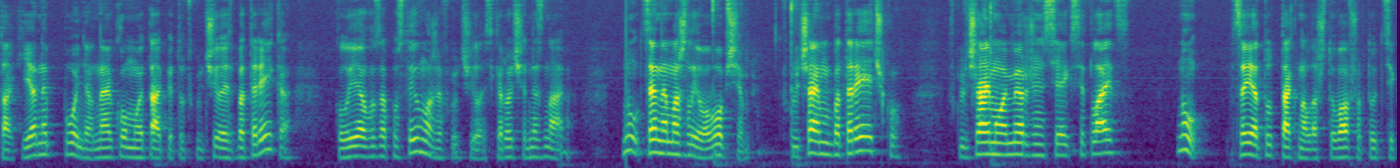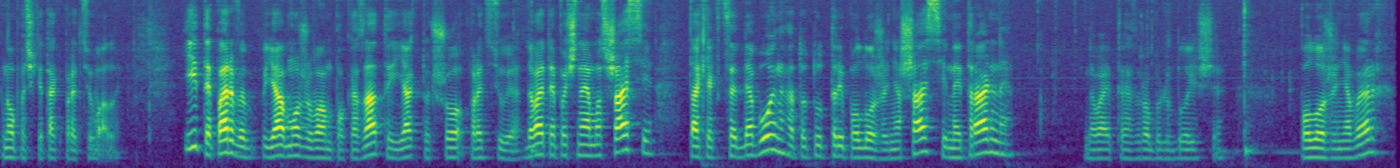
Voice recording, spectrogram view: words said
Так, я не поняв, на якому етапі тут включилась батарейка. Коли я його запустив, може включилась. Коротше, не знаю. Ну, це неможливо. В общем, включаємо батареєчку, включаємо Emergency Exit Lights. Ну, це я тут так налаштував, щоб тут ці кнопочки так працювали. І тепер я можу вам показати, як тут що працює. Давайте почнемо з шасі. Так як це для Боїнга, то тут три положення шасі, нейтральне. Давайте я зроблю ближче. Положення вверх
